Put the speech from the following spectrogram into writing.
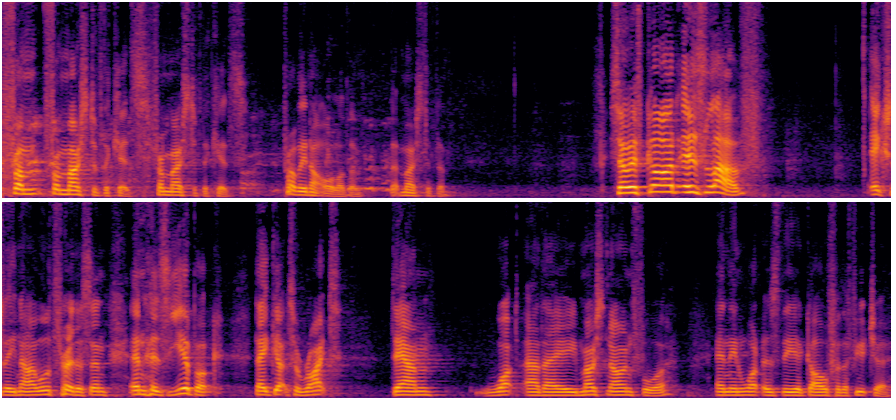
from, from most of the kids, from most of the kids. Probably not all of them, but most of them. So if God is love, actually, no, I will throw this in. In his yearbook, they got to write down what are they most known for, and then what is their goal for the future.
